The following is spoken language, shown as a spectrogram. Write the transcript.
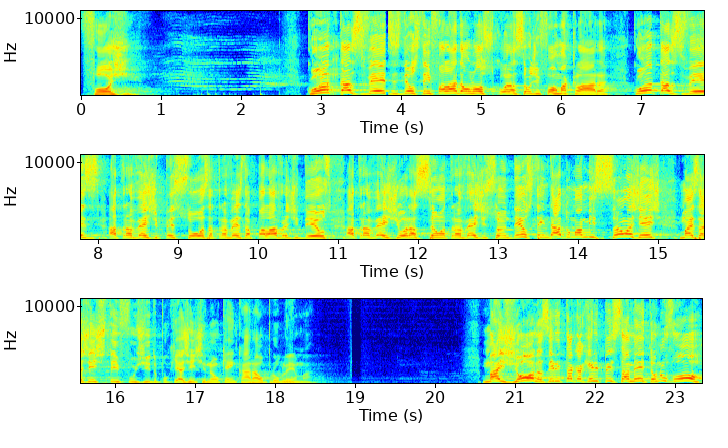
Foge. Quantas vezes Deus tem falado ao nosso coração de forma clara, quantas vezes, através de pessoas, através da palavra de Deus, através de oração, através de sonho, Deus tem dado uma missão a gente, mas a gente tem fugido porque a gente não quer encarar o problema. Mas Jonas, ele está com aquele pensamento: eu não vou,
